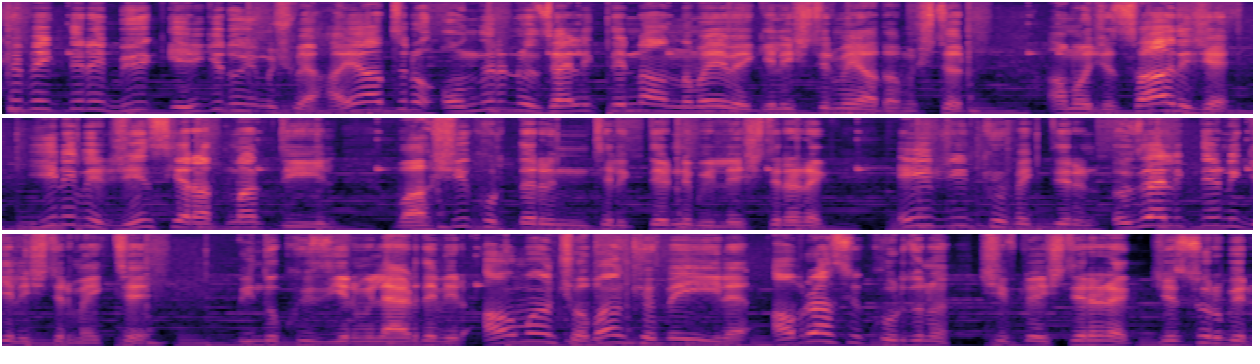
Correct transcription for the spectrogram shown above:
köpeklere büyük ilgi duymuş ve hayatını onların özelliklerini anlamaya ve geliştirmeye adamıştır. Amacı sadece yeni bir cins yaratmak değil, vahşi kurtların niteliklerini birleştirerek evcil köpeklerin özelliklerini geliştirmekti. 1920'lerde bir Alman çoban köpeği ile Avrasya kurdunu çiftleştirerek cesur bir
